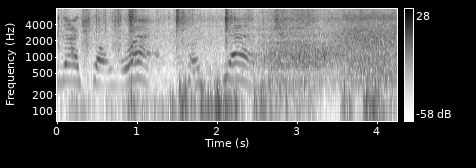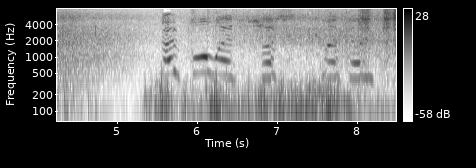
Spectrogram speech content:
go left again. Go forward, first person.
